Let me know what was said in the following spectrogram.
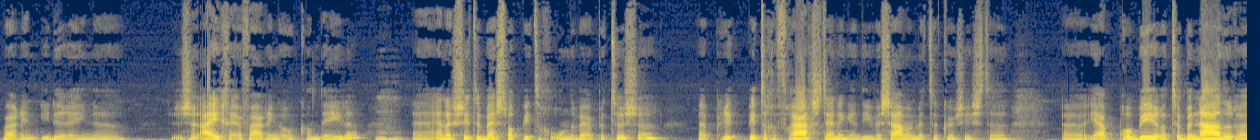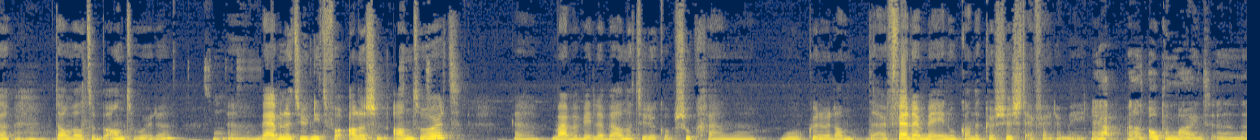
waarin iedereen eh, zijn eigen ervaring ook kan delen. Eh, en er zitten best wel pittige onderwerpen tussen, pittige vraagstellingen die we samen met de cursisten ja, proberen te benaderen, dan wel te beantwoorden. Mhm. We hebben natuurlijk niet voor alles een antwoord. Eh, maar we willen wel natuurlijk op zoek gaan. eh, hoe kunnen we dan daar verder mee en hoe kan de cursist er verder mee? Ja, met een open mind en een eh,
